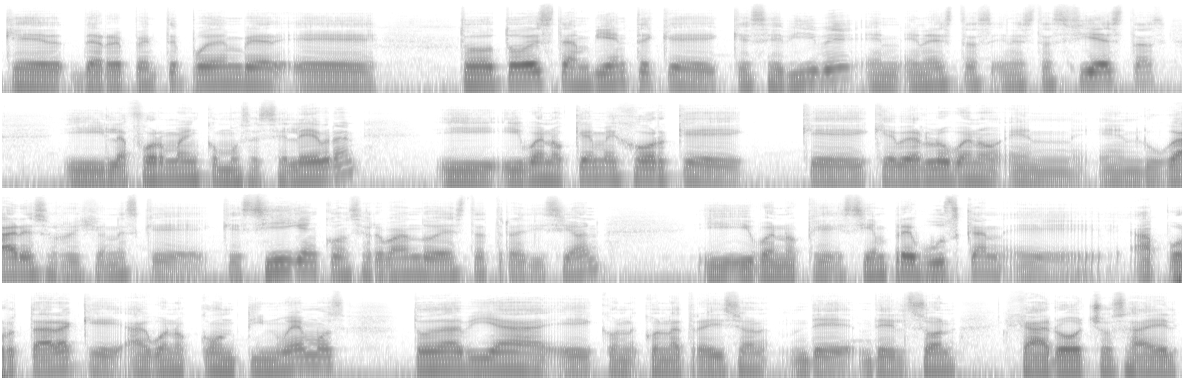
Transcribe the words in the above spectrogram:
que de repente pueden ver eh, todo, todo este ambiente que, que se vive en, en, estas, en estas fiestas y la forma en cómo se celebran. Y, y bueno, qué mejor que, que, verlo bueno en, en, lugares o regiones que, que siguen conservando esta tradición y, bueno, que siempre buscan eh, aportar a que, bueno, continuemos todavía eh, con, la tradición de, del son jarocho él.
